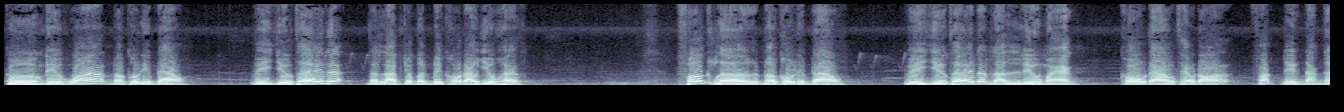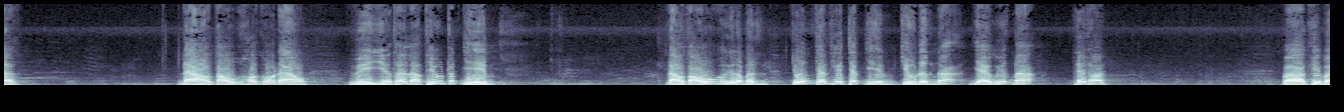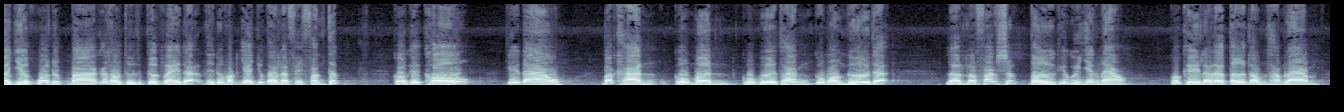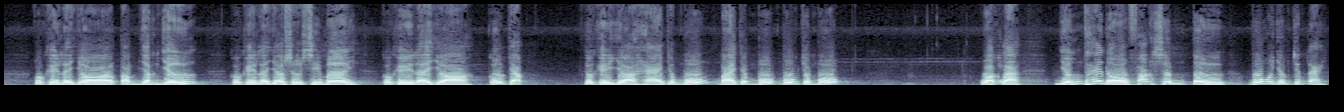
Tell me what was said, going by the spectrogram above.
Cường điệu quá, nỗi khổ niềm đau. Vì như thế đó là làm cho mình bị khổ đau nhiều hơn. Phớt lờ nỗi khổ niềm đau vì như thế đó là liều mạng, khổ đau theo đó phát triển nặng hơn. Đào tẩu khỏi khổ đau, vì như thế là thiếu trách nhiệm. Đào tẩu có nghĩa là mình trốn tránh cái trách nhiệm, chịu đựng đó giải quyết đó thế thôi. Và khi mà vượt qua được ba cái đầu tư cực này đó, thì đức phật dạy chúng ta là phải phân tích coi cái khổ, cái đau, bất hạnh của mình, của người thân, của mọi người đó, là nó phát xuất từ cái nguyên nhân nào có khi là, là từ lòng tham lam có khi là do tâm giận dữ có khi là do sự si mê có khi là do cố chấp có khi do hai trong bốn ba trong bốn bốn trong bốn. Hoặc là những thái độ phát sinh từ bốn cái nhóm chính này.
